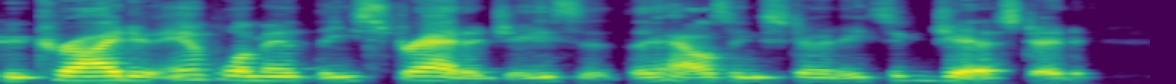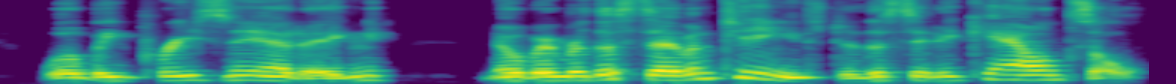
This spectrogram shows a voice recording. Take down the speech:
to try to implement these strategies that the housing study suggested will be presenting November the 17th to the city council.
